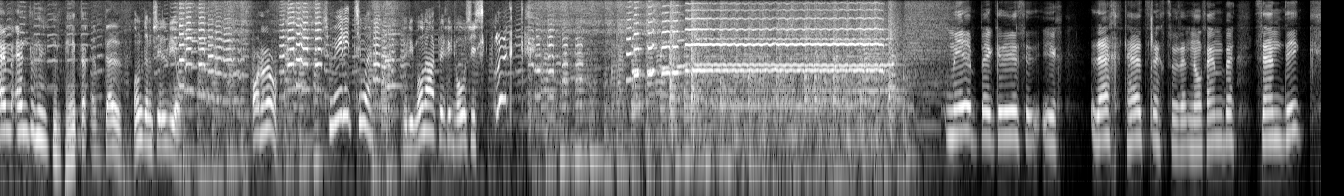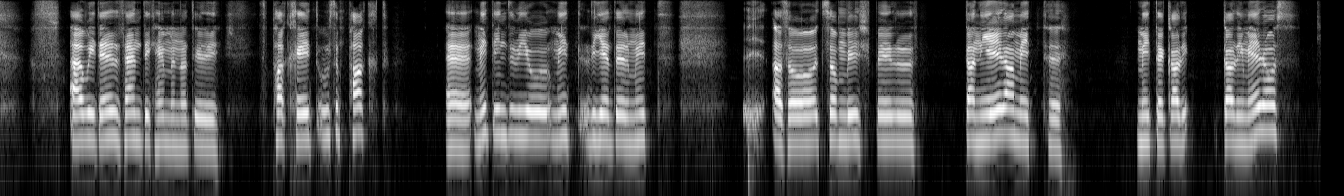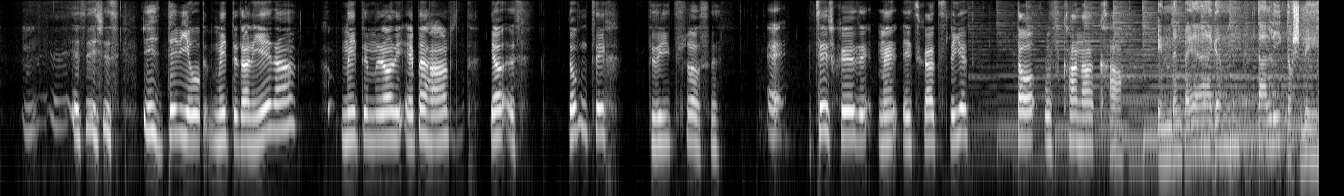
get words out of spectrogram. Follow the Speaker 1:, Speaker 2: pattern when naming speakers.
Speaker 1: Ähm, Anthony.
Speaker 2: Im Peter.
Speaker 1: Ähm, Delf.
Speaker 3: Und dem Silvio.
Speaker 2: Oder noch?
Speaker 4: Schmüli zu.
Speaker 3: Für die monatliche Dosis Glück.
Speaker 1: Wir begrüßen euch recht herzlich zu der November-Sendung. Auch in dieser Sendung haben wir natürlich das Paket rausgepackt. Äh, mit Interview, mit Lieder, mit. Also zum Beispiel Daniela mit. Äh, mit der Gal Galimeros. Es ist ein Interview mit Daniela, mit dem Rory Eberhardt. Ja, es lohnt sich, reinzulassen. Äh, zuerst hören wir jetzt gerade das Lied hier auf Kanal K.
Speaker 5: In den Bergen da liegt noch Schnee.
